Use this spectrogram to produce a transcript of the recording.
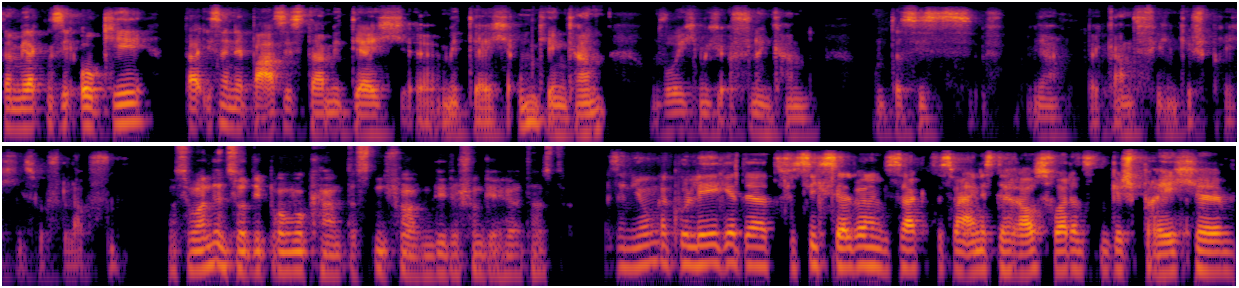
dann merken sie, okay, da ist eine Basis da, mit der ich, äh, mit der ich umgehen kann und wo ich mich öffnen kann. Und das ist ja bei ganz vielen Gesprächen so verlaufen. Was waren denn so die provokantesten Fragen, die du schon gehört hast? Also ein junger Kollege, der hat für sich selber gesagt, das war eines der herausforderndsten Gespräche,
